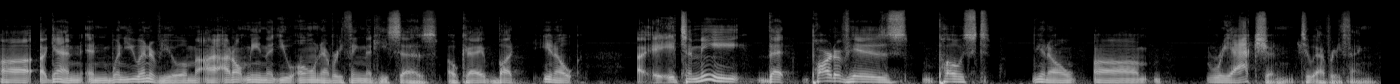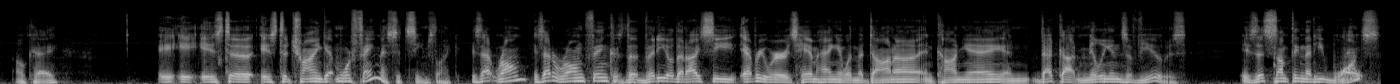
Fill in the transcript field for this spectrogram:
uh, again, and when you interview him, I, I don't mean that you own everything that he says, okay? But you know, it, to me, that part of his post you know, um, reaction to everything. Okay, is to is to try and get more famous. It seems like is that wrong? Is that a wrong thing? Because the video that I see everywhere is him hanging with Madonna and Kanye, and that got millions of views. Is this something that he wants?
